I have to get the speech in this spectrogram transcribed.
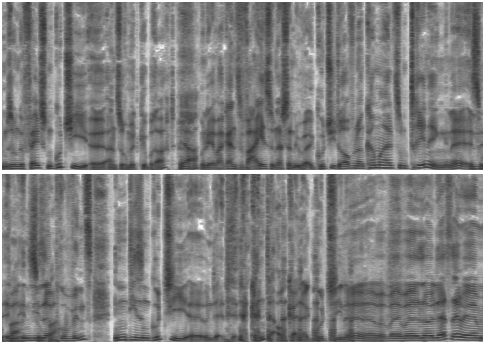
ihm so einen gefälschten Gucci-Anzug mitgebracht. Ja. Und der war ganz weiß und da stand überall Gucci drauf und dann kam man halt zum Training, ne? In, Super, in, in dieser super. Provinz, in diesen Gucci. Äh, und äh, da kannte auch keiner Gucci, ne? Was soll das denn,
